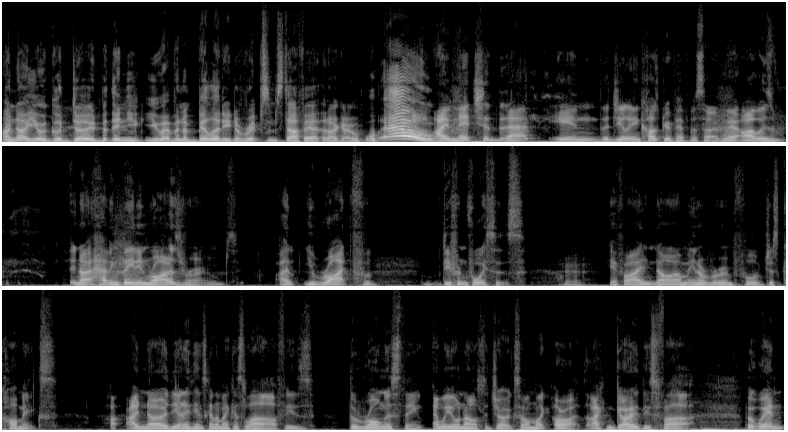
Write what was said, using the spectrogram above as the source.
I know you're a good dude, but then you you have an ability to rip some stuff out that I go, wow. I mentioned that in the Gillian Cosgriff episode where I was, you know, having been in writers' rooms, I, you write for different voices. Yeah. If I know I'm in a room full of just comics, I, I know the only thing that's going to make us laugh is the wrongest thing, and we all know it's a joke. So I'm like, all right, I can go this far. But when,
